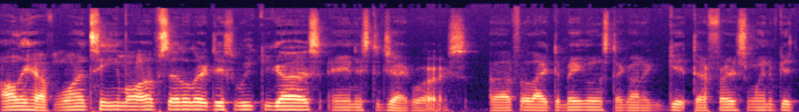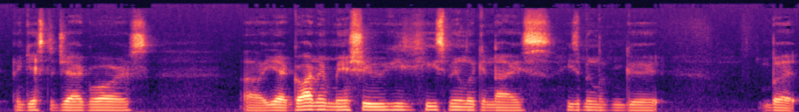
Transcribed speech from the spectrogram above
I only have one team on upset alert this week, you guys, and it's the Jaguars. Uh, I feel like the Bengals they're gonna get their first win against the Jaguars. Uh, yeah, Gardner Minshew he he's been looking nice. He's been looking good, but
